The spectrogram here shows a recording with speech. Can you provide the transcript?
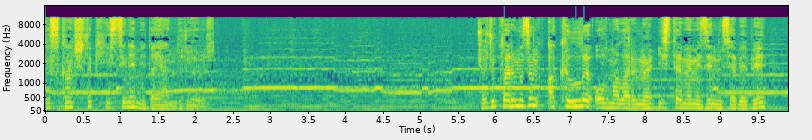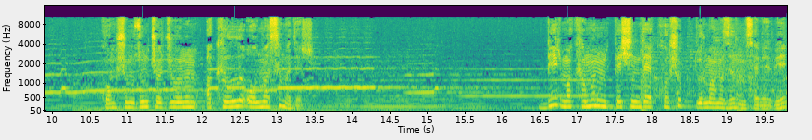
kıskançlık hissine mi dayandırıyoruz? Çocuklarımızın akıllı olmalarını istememizin sebebi komşumuzun çocuğunun akıllı olması mıdır? Bir makamın peşinde koşup durmamızın sebebi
